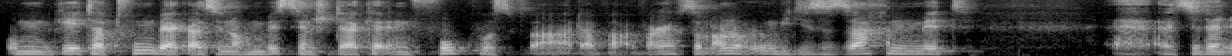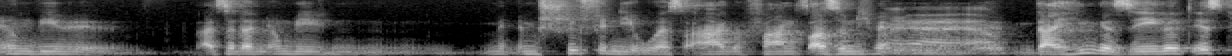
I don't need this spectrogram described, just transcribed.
um Greta Thunberg, als sie noch ein bisschen stärker im Fokus war, da war, war es dann auch noch irgendwie diese Sachen mit, äh, als sie dann irgendwie, als er dann irgendwie mit einem Schiff in die USA gefahren ist, also nicht mehr Ja, ja. dahin gesegelt ist,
